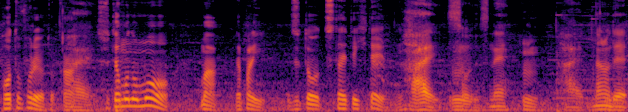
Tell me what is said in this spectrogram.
ポートフォリオとか、はい。そういったものもまあやっぱりずっと伝えていきたいよね。はい、うん。そうですね。うん。はい、なので、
